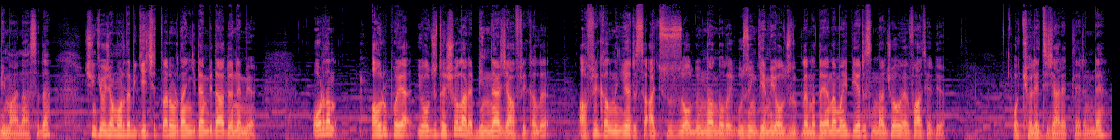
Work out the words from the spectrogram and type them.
bir manası da. Çünkü hocam orada bir geçit var oradan giden bir daha dönemiyor. Oradan Avrupa'ya yolcu taşıyorlar ya binlerce Afrikalı. Afrikalı'nın yarısı aç susuz olduğundan dolayı uzun gemi yolculuklarına dayanamayıp yarısından çoğu vefat ediyor. O köle ticaretlerinde.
